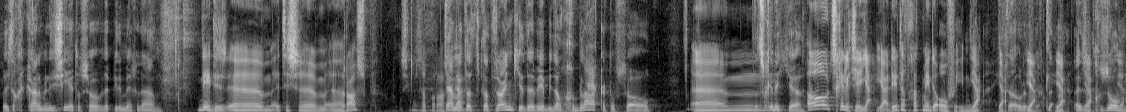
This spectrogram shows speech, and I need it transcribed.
Dat is toch gekarameliseerd of zo? Wat heb je ermee gedaan? Nee, dus, ehm, het is ehm, rasp. Sinaasappelrasp. Ja, maar Dat, dat randje, dat heb je dan geblakerd of zo? Ehm, Dat schilletje. Oh, het schilletje. Ja, ja dit, dat gaat mee de oven in. Ja, ja, zo, dat ja, ja, is ja, het gezond, ja.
